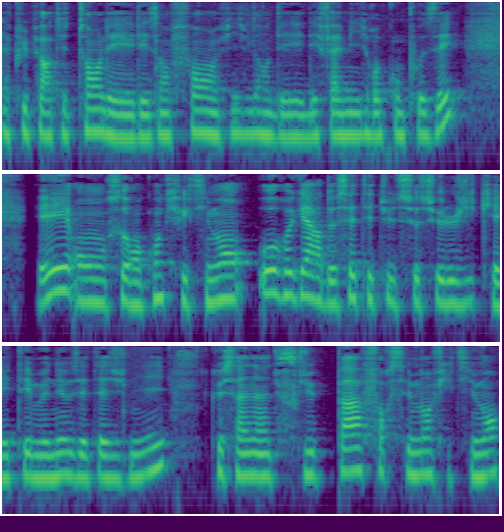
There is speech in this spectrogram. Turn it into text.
la plupart du temps, les, enfants vivent dans des, familles recomposées. Et on se rend compte qu'effectivement, au regard de cette étude sociologique qui a été menée aux États-Unis, que ça n'influe pas forcément effectivement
